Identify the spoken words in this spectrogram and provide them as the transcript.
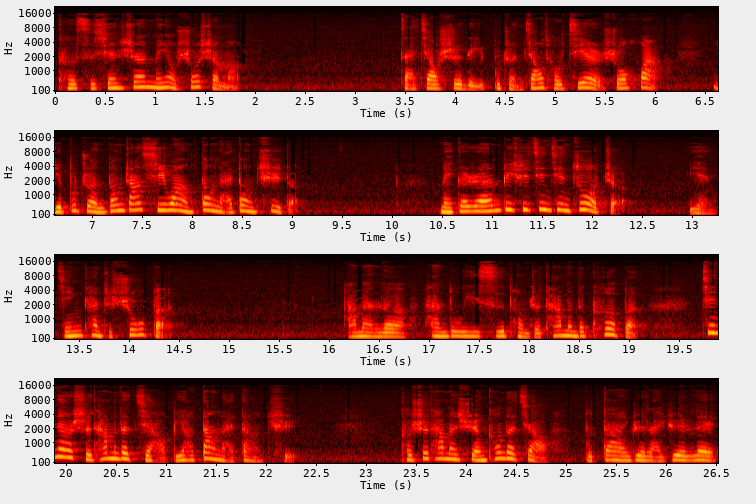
科斯先生没有说什么。在教室里不准交头接耳说话，也不准东张西望、动来动去的。每个人必须静静坐着，眼睛看着书本。阿曼勒和路易斯捧着他们的课本，尽量使他们的脚不要荡来荡去。可是他们悬空的脚不但越来越累，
